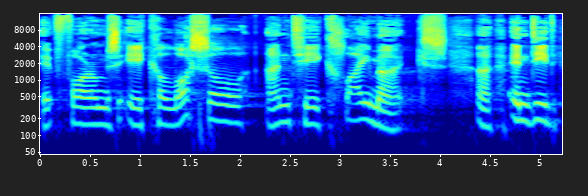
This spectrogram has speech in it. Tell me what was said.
it forms a colossal anticlimax. Uh, indeed,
